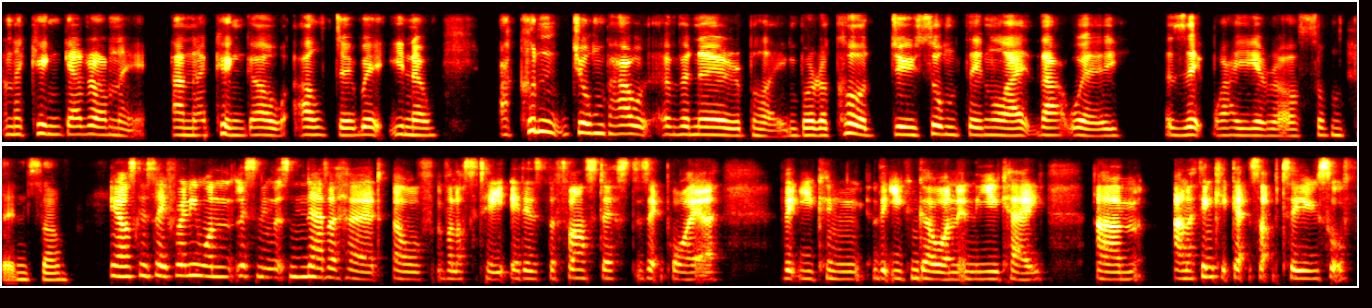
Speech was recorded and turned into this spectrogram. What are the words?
and I can get on it and I can go, I'll do it. You know, I couldn't jump out of an aeroplane, but I could do something like that way, a zip wire or something. So, Yeah, I was going to say for anyone listening that's never heard of Velocity, it is the fastest zip wire that you can that you can go on in the UK, um, and I think it gets up to sort of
